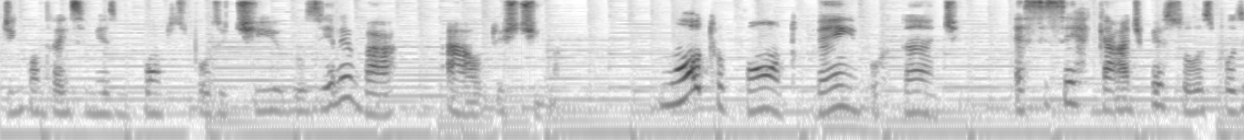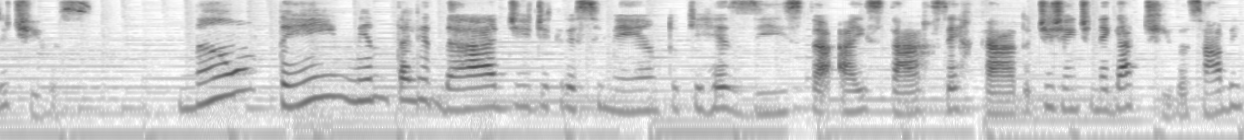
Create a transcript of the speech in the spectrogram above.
de encontrar em si mesmo pontos positivos e elevar a autoestima. Um outro ponto bem importante é se cercar de pessoas positivas. Não tem mentalidade de crescimento que resista a estar cercado de gente negativa, sabe?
